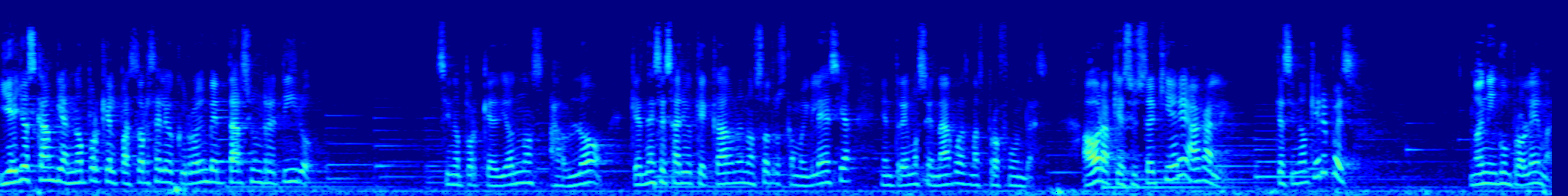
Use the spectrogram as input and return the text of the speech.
Y ellos cambian no porque el pastor se le ocurrió inventarse un retiro, sino porque Dios nos habló es necesario que cada uno de nosotros como iglesia entremos en aguas más profundas. Ahora, que si usted quiere, hágale. Que si no quiere, pues no hay ningún problema.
